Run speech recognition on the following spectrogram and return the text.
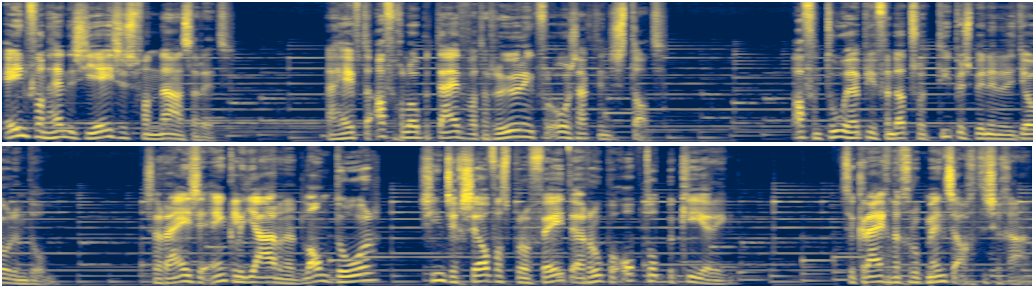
Een van hen is Jezus van Nazareth. Hij heeft de afgelopen tijd wat reuring veroorzaakt in de stad. Af en toe heb je van dat soort types binnen het Jodendom. Ze reizen enkele jaren het land door zien zichzelf als profeet en roepen op tot bekering. Ze krijgen een groep mensen achter zich aan.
